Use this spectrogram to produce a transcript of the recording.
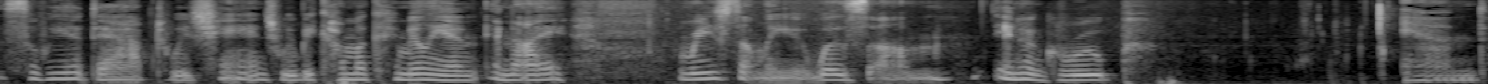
So we adapt, we change, we become a chameleon. And I recently was um, in a group and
